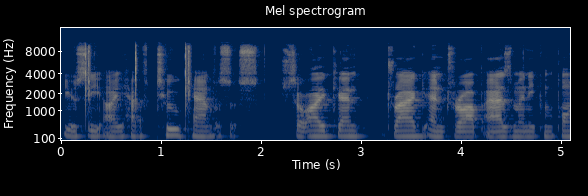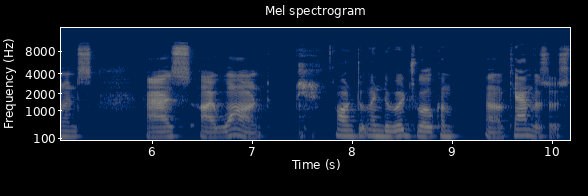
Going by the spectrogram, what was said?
you see I have two canvases. So I can drag and drop as many components as I want onto individual uh, canvases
